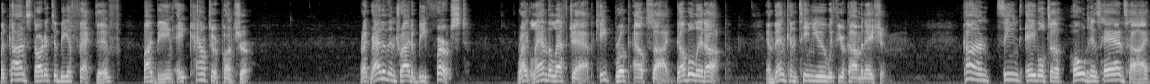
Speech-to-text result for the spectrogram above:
but Khan started to be effective by being a counterpuncher. Right? Rather than try to be first, right? Land the left jab, keep Brook outside, double it up and then continue with your combination. Khan seemed able to hold his hands high,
